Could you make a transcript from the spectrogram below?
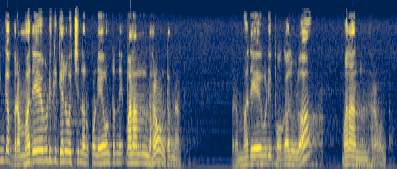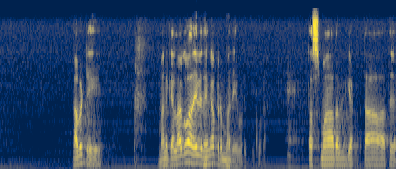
ఇంకా బ్రహ్మదేవుడికి తెలివి వచ్చింది అనుకోండి ఏముంటుంది? మనందరం ఉంటుంది దాంట్లో. బ్రహ్మదేవుడి పొగలులో మనందరం ఉంటాం. కాబట్టి మనకెలాగో అదేవిధంగా బ్రహ్మదేవుడికి కూడా. తస్మాదవ్యక్తాత్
